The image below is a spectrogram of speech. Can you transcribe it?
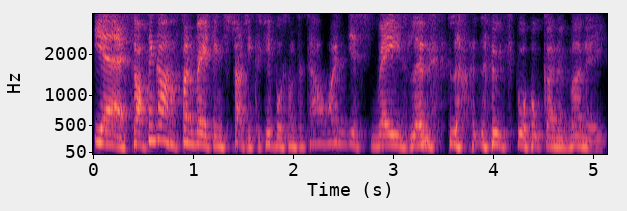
Yeah, so I think our fundraising strategy, because people sometimes say, oh, why don't you just raise lo- lo- loads more kind of money?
